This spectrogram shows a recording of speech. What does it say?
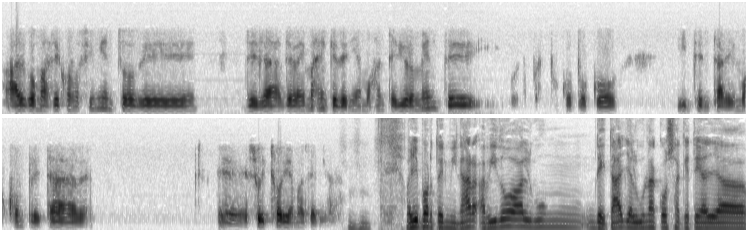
algo más de conocimiento de, de, la, de la imagen que teníamos anteriormente y bueno, pues poco a poco intentaremos completar eh, su historia material. Oye, por terminar, ¿ha habido algún detalle, alguna cosa que te haya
